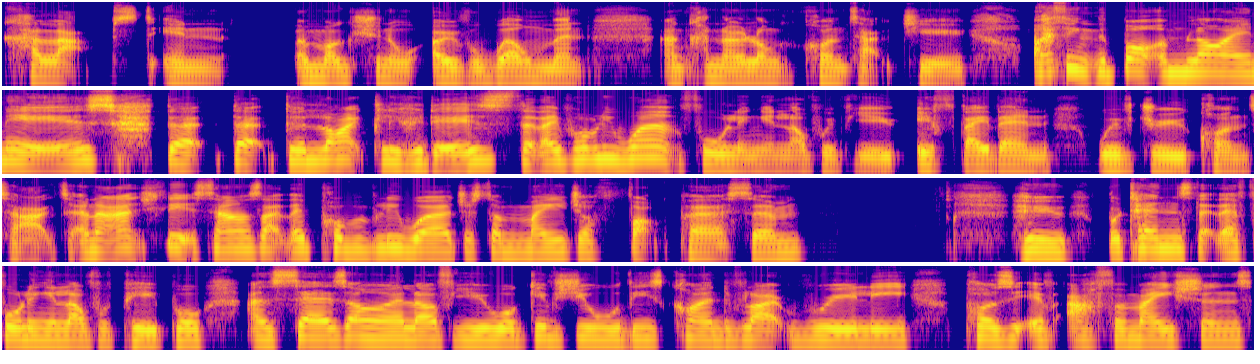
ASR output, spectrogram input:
collapsed in emotional overwhelmment and can no longer contact you. I think the bottom line is that that the likelihood is that they probably weren't falling in love with you if they then withdrew contact. And actually it sounds like they probably were just a major fuck person who pretends that they're falling in love with people and says, Oh, I love you, or gives you all these kind of like really positive affirmations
